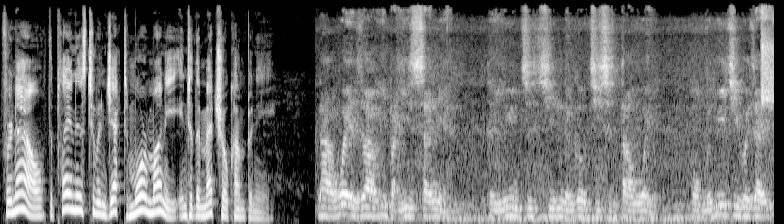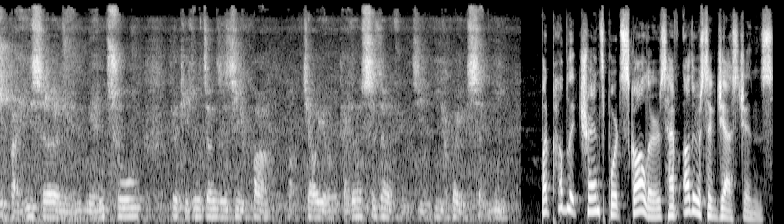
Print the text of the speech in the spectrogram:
For now, the plan is to inject more money into the metro company. 那为了让一百一十三年的营运资金能够及时到位，我们预计会在一百一十二年年初就提出增资计划，交由台中市政府及议会审议。But public transport scholars have other suggestions.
